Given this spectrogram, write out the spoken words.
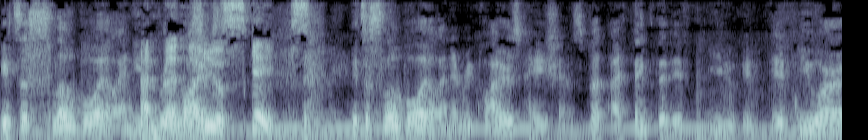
It's a slow boil, and you And then she escapes. It's a slow boil, and it requires patience. But I think that if you if, if you are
